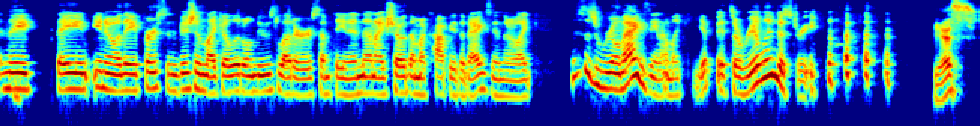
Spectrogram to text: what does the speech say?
And they they you know they first envision like a little newsletter or something, and then I show them a copy of the magazine. They're like, "This is a real magazine." I'm like, "Yep, it's a real industry." yes,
